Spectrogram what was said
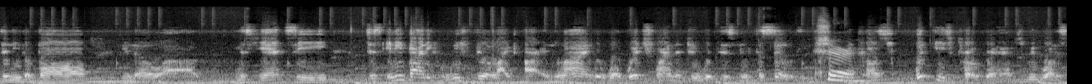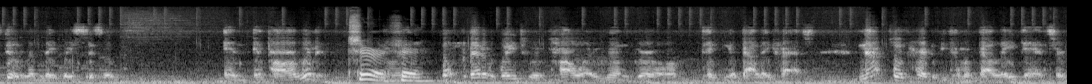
Danita Ball, you know, uh, Miss Yancey, just anybody who we feel like are in line with what we're trying to do with this new facility. Sure. Because with these programs, we want to still eliminate racism and empower women. Sure, sure. What better way to empower a young girl taking a ballet class? Not for her to become a ballet dancer,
